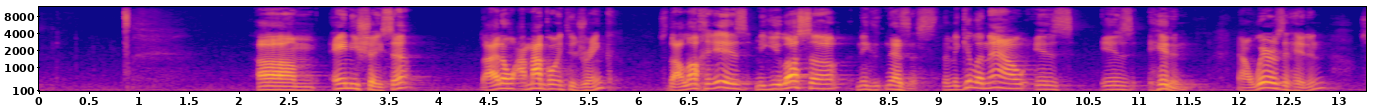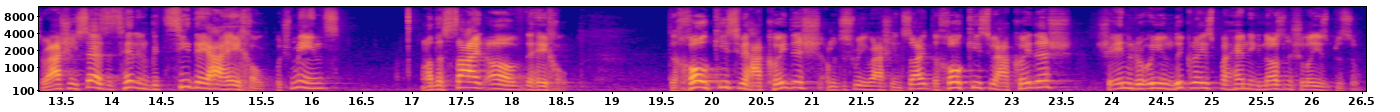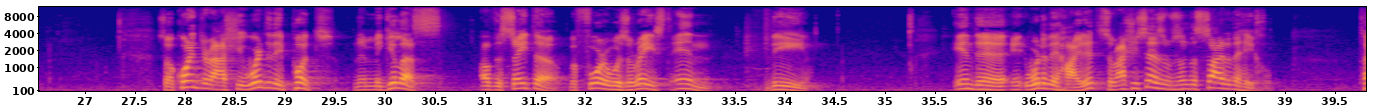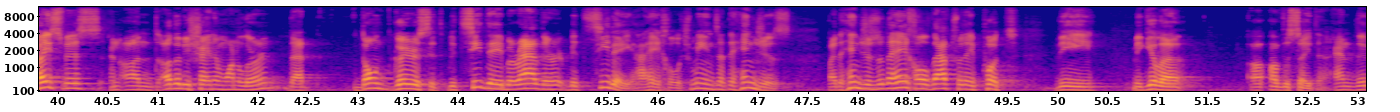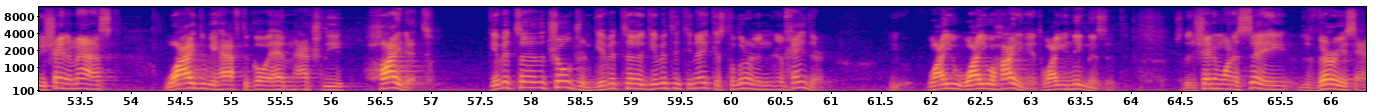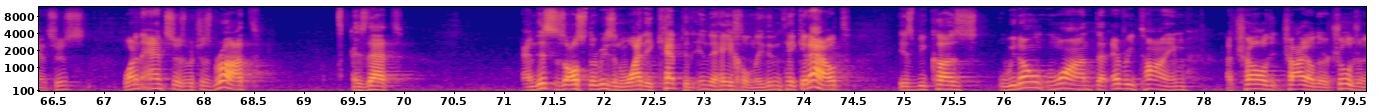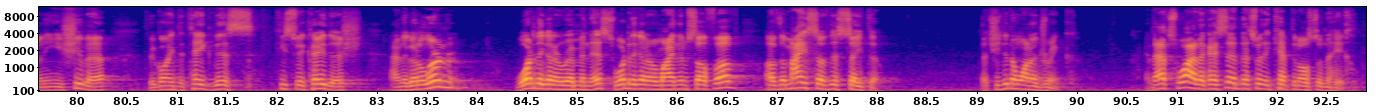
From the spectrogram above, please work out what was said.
um, "Any sheisa, I don't. I'm not going to drink." So the halacha is Megillasa nezes. The Megillah now is is hidden. Now where is it hidden? So Rashi says it's hidden bitzidei hahechel, which means on the side of the hechel. The chol kisvi hakodesh. I'm just reading Rashi inside. The chol kisvi hakodesh she'en ru'in likreis pahenig nazn shalayis besu. So according to Rashi, where did they put the Megillas of the Saita before it was erased in the in the where did they hide it? So Rashi says it was on the side of the Heichel. Taisvis and, and other Rishonim want to learn that don't geiris it bitzide, but rather bitzide ha'heichel, which means that the hinges, by the hinges of the heichel, that's where they put the Megillah uh, of the Saita. And the Rishonim ask, why do we have to go ahead and actually hide it? Give it to the children. Give it to give it to teenagers to learn in, in cheder. Why are you why are you hiding it? Why are you nignis it? So the Rishonim want to say the various answers. One of the answers which was brought is that, and this is also the reason why they kept it in the Heichel and they didn't take it out, is because we don't want that every time a child, child or children in a yeshiva, they're going to take this Kisvei Kodesh and they're going to learn what are they going to reminisce, what are they going to remind themselves of? Of the mice of this Saita, that she didn't want to drink. And that's why, like I said, that's why they kept it also in the Heichel.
